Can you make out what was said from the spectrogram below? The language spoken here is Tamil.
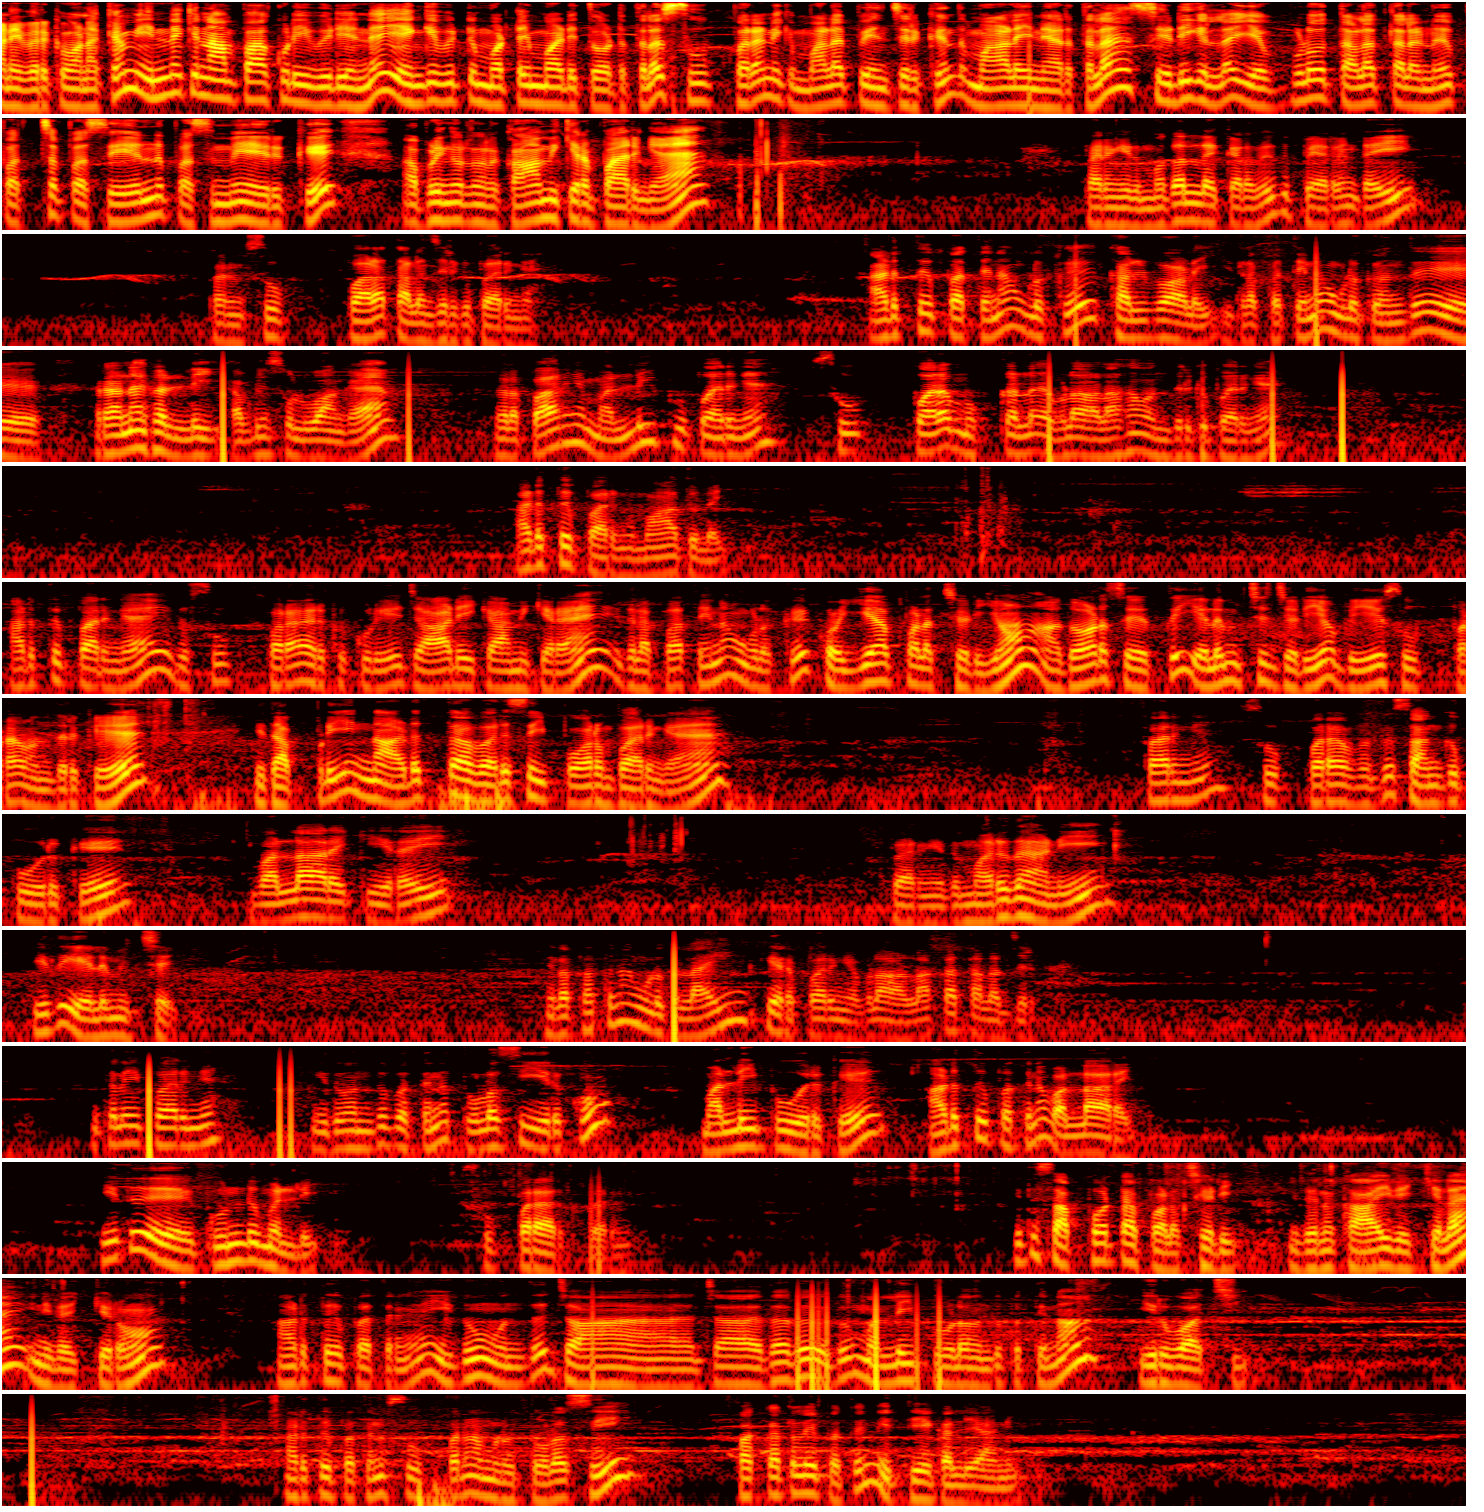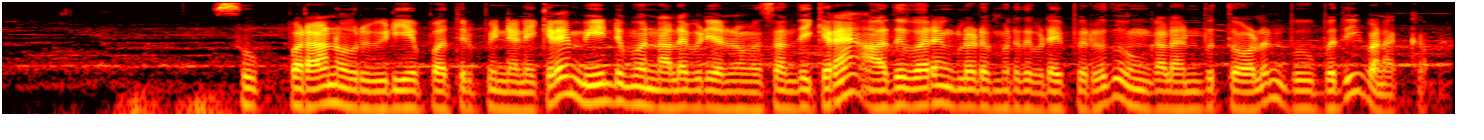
அனைவருக்கும் வணக்கம். இன்றைக்கி நான் பார்க்கக்கூடிய வீடியோ என்ன? எங்கள் வீட்டு மொட்டை மாடி தோட்டத்தில் சூப்பராக இன்றைக்கி மழை பெஞ்சிருக்கு. இந்த மாலை நேரத்தில் செடிகளில் எவ்வளோ தலை தலைன்னு பச்சை பசேல்னு பசுமையாக இருக்குது அப்படிங்கிறத நான் காமிக்கிறேன் பாருங்கள் பாருங்கள் இது முதல்ல இருக்கிறது இது பெரண்டை. பாருங்கள் சூப்பராக தலைஞ்சிருக்கு பாருங்கள் அடுத்து பார்த்தீங்கன்னா உங்களுக்கு கல்வாழை. இதில் பார்த்தீங்கன்னா உங்களுக்கு வந்து ரணகள்ளி அப்படின்னு சொல்லுவாங்க. இதில் பாருங்கள் மல்லிகைப்பூ பாருங்கள் சூப்பராக முக்கெல்லாம் எவ்வளோ அழகாக வந்திருக்கு பாருங்கள் அடுத்து பாருங்கள் மாதுளை. அடுத்து பாருங்கள் இது சூப்பராக இருக்கக்கூடிய ஜாடி காமிக்கிறேன். இதில் பார்த்தீங்கன்னா உங்களுக்கு கொய்யாப்பழ செடியும் அதோடு சேர்த்து எலுமிச்சை செடியும் அப்படியே சூப்பராக வந்திருக்கு. இது அப்படியே இன்னும் அடுத்த வரிசை போகிறேன் பாருங்கள் பாருங்கள் சூப்பராக வந்து சங்குப்பூ இருக்குது வல்லாரைக்கீரை. பாருங்கள் இது மருதாணி. இது எலுமிச்சை. இதில் பார்த்தோன்னா உங்களுக்கு லைன் கீரை பாருங்கள் எவ்வளோ அழகாக தலைஞ்சிருக்கு இதில் பாருங்கள் இது வந்து பார்த்தீங்கன்னா துளசி இருக்கும் மல்லிகைப்பூ இருக்குது அடுத்து பார்த்தீங்கன்னா வல்லாரை. இது குண்டு மல்லி. சூப்பராக இருக்குது பாருங்கள் இது சப்போட்டா பழச்செடி இது இன்னும் காய் வைக்கலை இனி வைக்கிறோம். அடுத்து பார்த்துருங்க இதுவும் வந்து ஜா ஜா அதாவது இதுவும் மல்லிகைப்பூவில் வந்து பார்த்திங்கன்னா இருவாச்சி. அடுத்து பார்த்தீங்கன்னா சூப்பராக நம்மளுக்கு துளசி பக்கத்துலேயே பார்த்து நித்திய கல்யாணி. சூப்பரான ஒரு வீடியோ பார்த்துருப்பேன்னு நினைக்கிறேன். மீண்டும் ஒரு நல்ல வீடியோ நம்ம சந்திக்கிறேன். அதுவரை உங்களிடமிருந்து விடைபெறுவது உங்கள் அன்பு தோழன் பூபதி. வணக்கம்.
